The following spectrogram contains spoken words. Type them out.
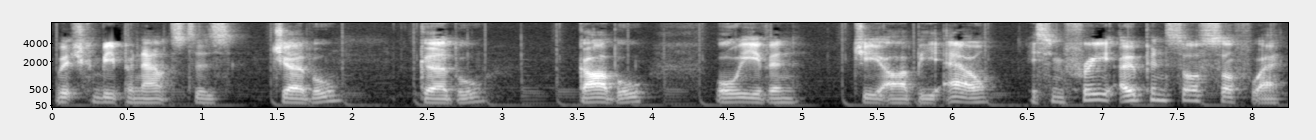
which can be pronounced as Gerbil, Gerbil, Garble, or even GRBL, is some free open source software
